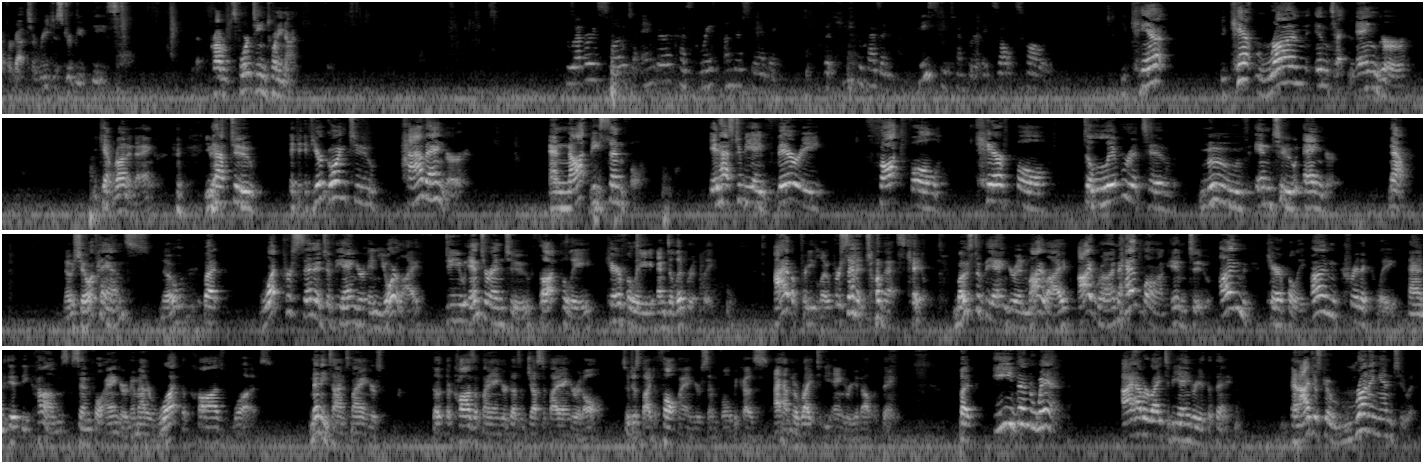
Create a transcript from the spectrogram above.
I forgot to redistribute these. Proverbs 14 29. Whoever is slow to anger has great understanding, but he who has a hasty temper exalts folly. You can't you can't run into anger. You can't run into anger. You have to if, if you're going to have anger, and not be sinful. It has to be a very thoughtful, careful, deliberative move into anger. Now, no show of hands, no, but what percentage of the anger in your life do you enter into thoughtfully, carefully, and deliberately? I have a pretty low percentage on that scale. Most of the anger in my life, I run headlong into uncarefully, uncritically, and it becomes sinful anger, no matter what the cause was. Many times my anger's, the, the cause of my anger doesn't justify anger at all. So just by default, my anger is sinful because I have no right to be angry about the thing. But even when I have a right to be angry at the thing, and I just go running into it,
